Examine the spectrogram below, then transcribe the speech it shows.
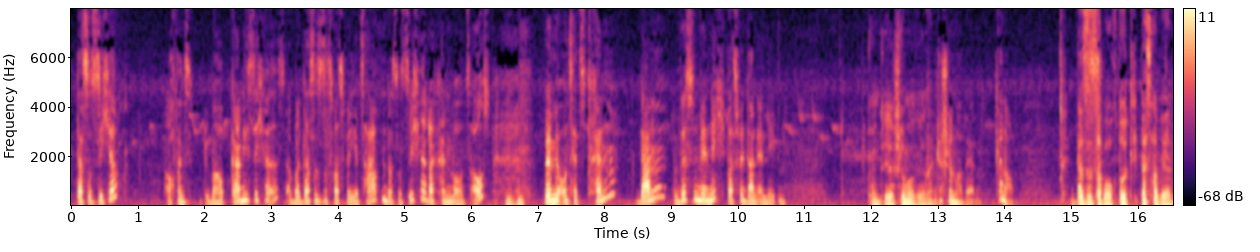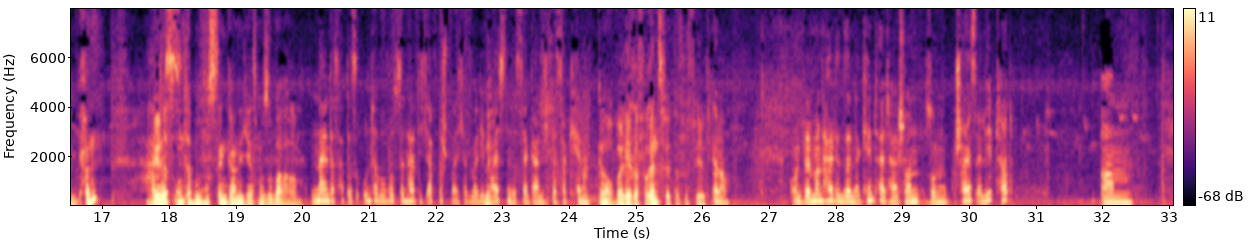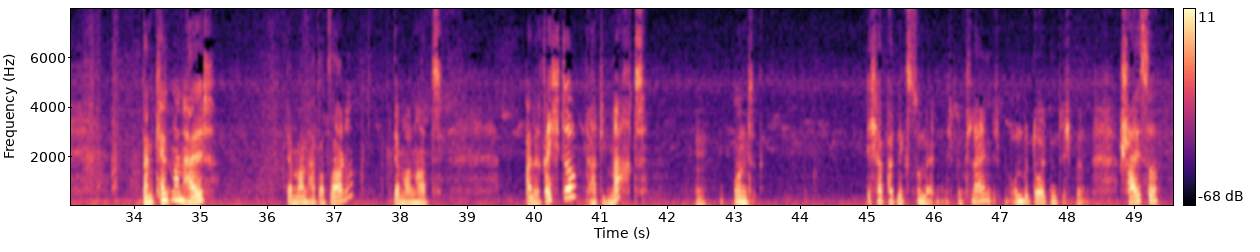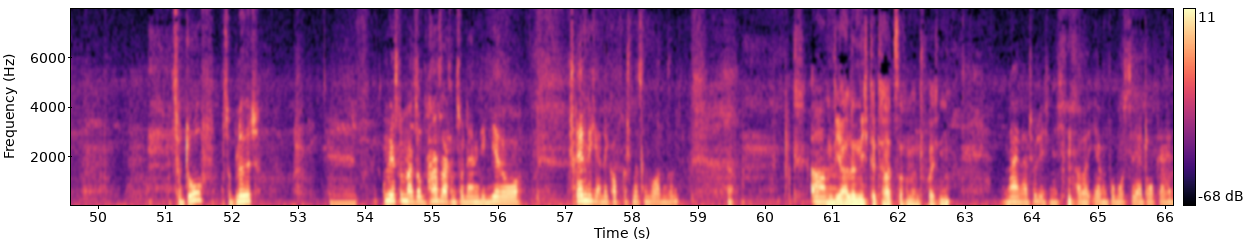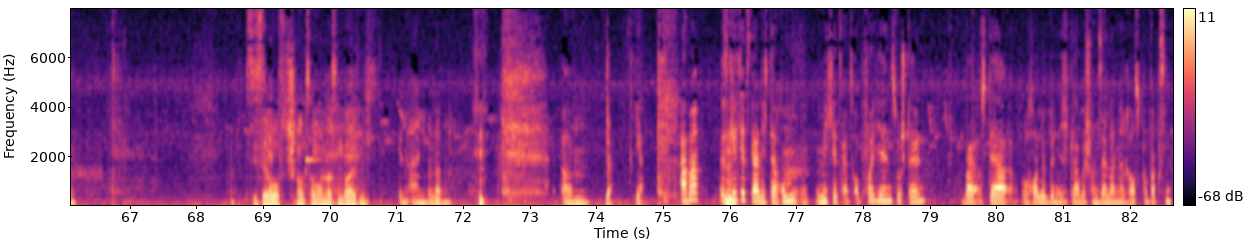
das ist sicher, auch wenn es überhaupt gar nicht sicher ist, aber das ist es, was wir jetzt haben, das ist sicher, da kennen wir uns aus. Mhm. Wenn wir uns jetzt trennen, dann wissen wir nicht, was wir dann erleben. Könnte ja schlimmer werden. Könnte schlimmer werden. Genau. Dass es aber auch deutlich besser werden kann, will das Unterbewusstsein gar nicht erstmal so wahrhaben. Nein, das hat das Unterbewusstsein halt nicht abgespeichert, weil die Nee. meisten es ja gar nicht besser kennen. Genau, weil der Referenzwert dafür fehlt. Genau. Und wenn man halt in seiner Kindheit halt schon so einen Scheiß erlebt hat, ähm, dann kennt man halt Der Mann hat das Sagen, der Mann hat alle Rechte, der hat die Macht. Und ich habe halt nichts zu melden. Ich bin klein, ich bin unbedeutend, ich bin scheiße, zu doof, zu blöd. Um jetzt nur mal so ein paar Sachen zu nennen, die mir so ständig an den Kopf geschmissen worden sind. Ähm, Und die alle nicht der Tatsachen entsprechen. Ne? Nein, natürlich nicht. Aber irgendwo musste der Druck ja hin. Sich selber Ja. auf die Schnauze hauen lassen war halt nicht. In allen Belangen. Ähm, Ja. ja. Aber es geht jetzt gar nicht darum, mich jetzt als Opfer hier hinzustellen, weil aus der Rolle bin ich, glaube ich, schon sehr lange rausgewachsen.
